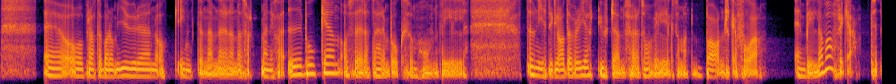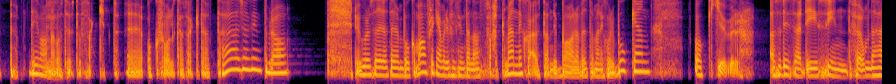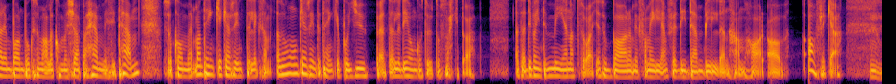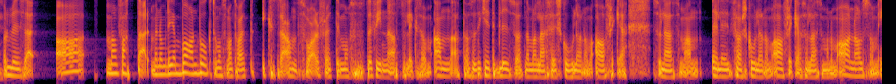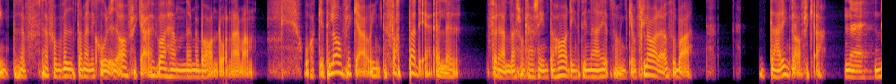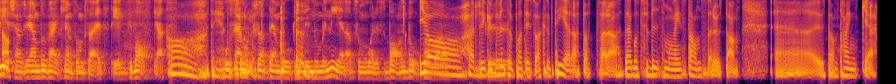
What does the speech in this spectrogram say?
eh, och pratar bara om djuren och inte nämner en enda svart människa i boken och säger att det här är en bok som hon vill hon är jätteglad över att ha gjort den för att hon vill liksom att barn ska få en bild av Afrika. Typ. Det är vad hon har gått ut och sagt. Och folk har sagt att det här känns inte bra. Du går och säger att det är en bok om Afrika men det finns inte en svart människa utan det är bara vita människor i boken. Och djur. Alltså det är, så här, det är synd, för om det här är en barnbok som alla kommer köpa hem i sitt hem så kommer, man tänker kanske inte liksom, alltså hon kanske inte tänker på djupet eller det hon gått ut och sagt då. Alltså det var inte menat så, jag tog bara med familjen för det är den bilden han har av Afrika. Mm. Och då blir det så här, ja man fattar. Men om det är en barnbok då måste man ta ett extra ansvar för att det måste finnas liksom annat. Alltså det kan inte bli så att när man läser i skolan om Afrika så läser man, eller förskolan om Afrika så läser man om Arnold som inte träffar vita människor i Afrika. Vad händer med barn då när man åker till Afrika och inte fattar det? Eller föräldrar som kanske inte har det i sin närhet som kan förklara och så bara det här är inte Afrika. Nej, det ja. känns ju ändå verkligen som så ett steg tillbaka. Oh, och sen otroligt. också att den boken blir nominerad som årets barnbok. Ja, bara, herregud. Det visar på att det är så accepterat. Att så här, det har gått förbi så många instanser utan, eh, utan tanke.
